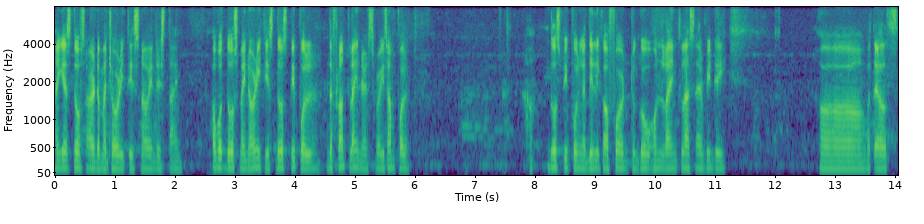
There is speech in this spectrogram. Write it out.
I guess those are the majorities now in this time. How about those minorities those people the frontliners for example those people nga dili ka afford to go online class every day. Uh, what else?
